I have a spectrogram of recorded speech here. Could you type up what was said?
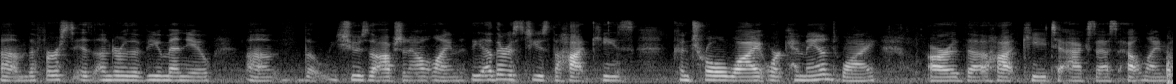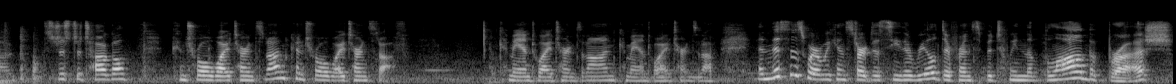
Um, the first is under the view menu uh, the, choose the option outline. The other is to use the hotkeys Control Y or Command Y are the hotkey to access outline mode. It's just a toggle. Control Y turns it on, Control Y turns it off. Command Y turns it on, Command Y turns it off. And this is where we can start to see the real difference between the blob brush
